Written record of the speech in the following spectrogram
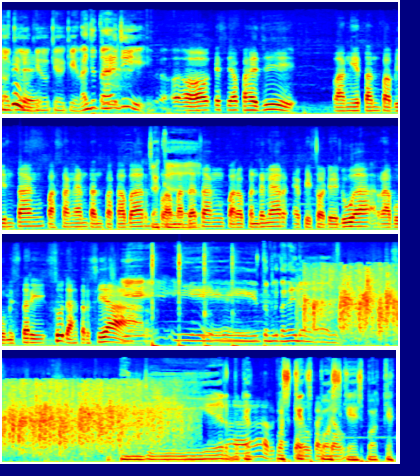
Oke, oke, oke, oke. Lanjut Pak Haji. Oke siapa Haji Langit tanpa bintang, pasangan tanpa kabar Cakep. Selamat datang para pendengar Episode 2 Rabu Misteri Sudah tersiar Yeay, tepuk tangannya dong. Anjir, bukan podcast, podcast, podcast,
